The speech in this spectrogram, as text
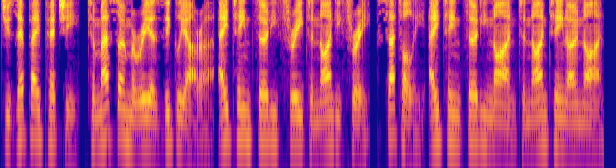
Giuseppe Pecci, Tommaso Maria Zigliara (1833–93), Satolli (1839–1909),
